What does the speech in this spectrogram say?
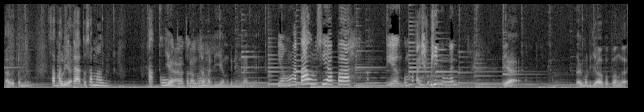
atau temen sama Kuliah. kita tuh sama aku gitu ya atau kamu gimana sama dia mungkin yang nanya. ya gue nggak tahu lu siapa ya gue makanya bingung kan Ya, tapi mau dijawab apa enggak?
